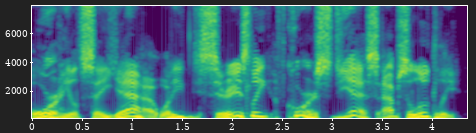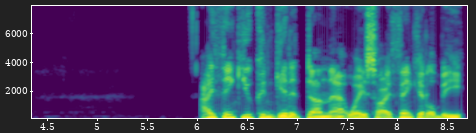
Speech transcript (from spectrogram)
Or he'll say, yeah, what do you, seriously? Of course. Yes, absolutely. I think you can get it done that way. So I think it'll be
